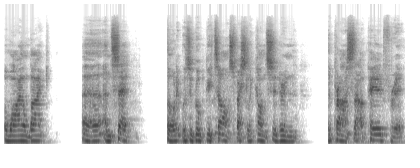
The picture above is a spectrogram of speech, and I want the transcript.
a while back uh, and said thought it was a good guitar, especially considering the price that I paid for it.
